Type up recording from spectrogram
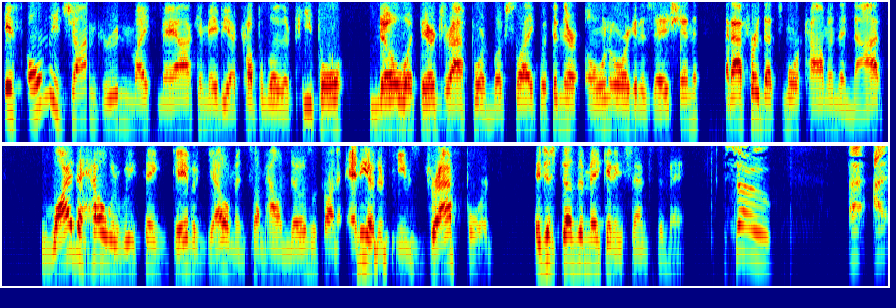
if only Jon Gruden, Mike Mayock, and maybe a couple other people know what their draft board looks like within their own organization, and I've heard that's more common than not. Why the hell would we think David Gettleman somehow knows what's on any other team's draft board? It just doesn't make any sense to me. So I, I,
